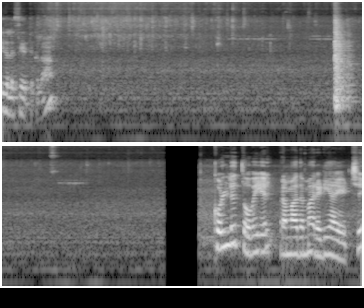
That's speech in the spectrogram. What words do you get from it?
இதில் சேர்த்துக்கலாம். கொள்ளு துவையல் பிரமாதமாக ரெடி ஆயிடுச்சு.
